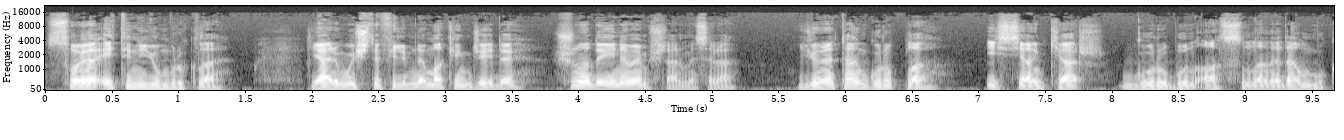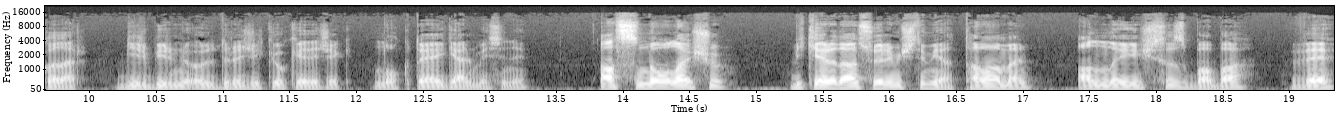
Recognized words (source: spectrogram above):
Soya etini yumrukla. Yani bu işte filmde Mockingjade'de şuna değinememişler mesela. Yöneten grupla isyankar grubun aslında neden bu kadar birbirini öldürecek, yok edecek noktaya gelmesini. Aslında olay şu. Bir kere daha söylemiştim ya tamamen anlayışsız baba ve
